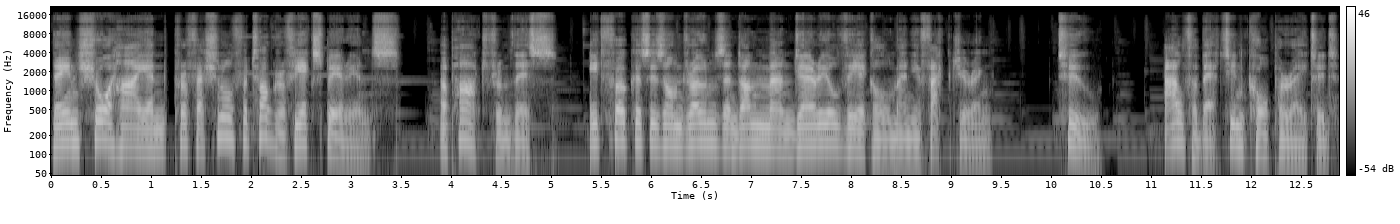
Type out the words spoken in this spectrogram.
They ensure high-end professional photography experience. Apart from this, it focuses on drones and unmanned aerial vehicle manufacturing. 2. Alphabet Incorporated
